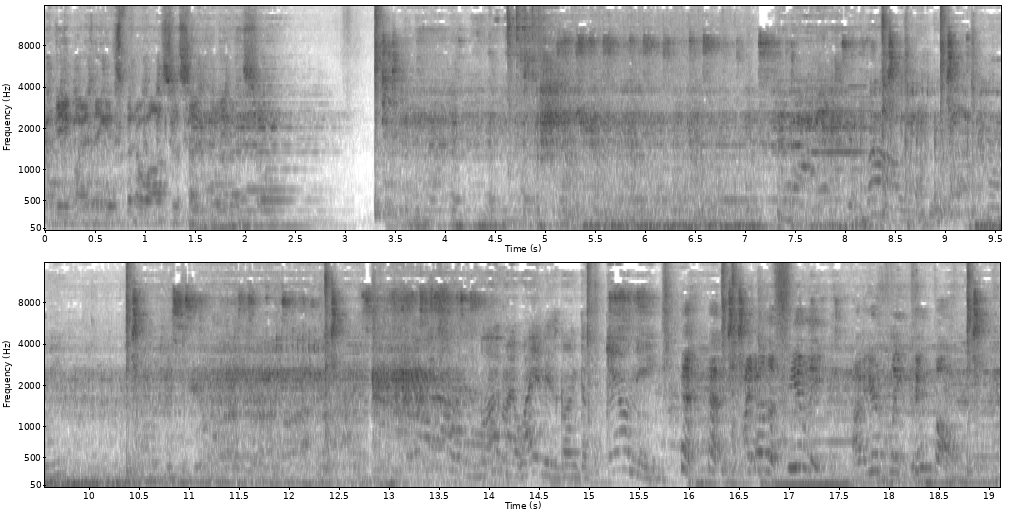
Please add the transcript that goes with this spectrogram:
to be a warm-up game, I think. It's been a while since I've played it, so... My wife is going to kill me. I know the feeling. I'm here playing pinball.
